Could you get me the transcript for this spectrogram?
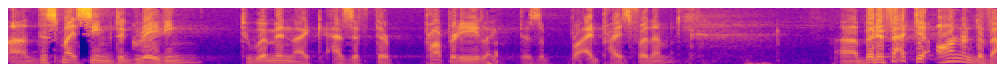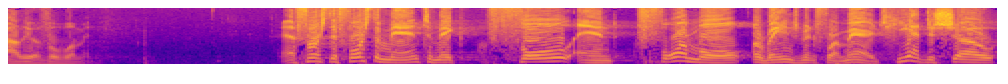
Uh, this might seem degrading to women, like as if they're property, like there's a bride price for them. Uh, but in fact, it honored the value of a woman. At first, it forced a man to make full and formal arrangement for a marriage. He had to show,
